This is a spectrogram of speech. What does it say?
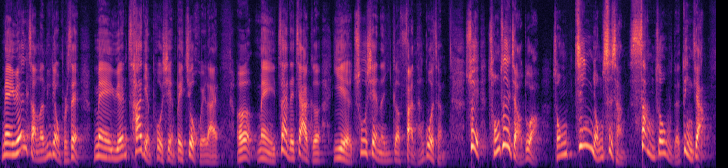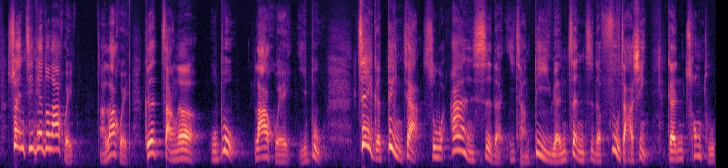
美元涨了零点五 percent，美元差点破线被救回来，而美债的价格也出现了一个反弹过程。所以从这个角度啊，从金融市场上周五的定价，虽然今天都拉回啊拉回，可是涨了五步，拉回一步。这个定价似乎暗示的一场地缘政治的复杂性跟冲突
